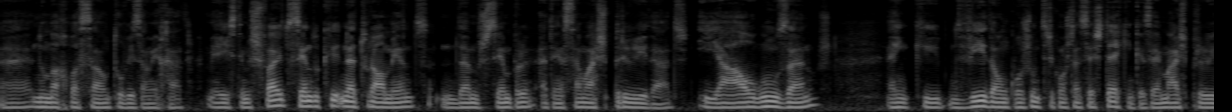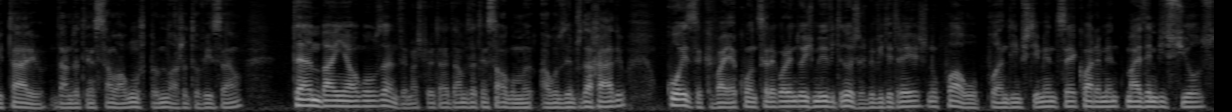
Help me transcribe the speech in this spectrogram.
uh, numa relação televisão e rádio. É isso que temos feito, sendo que, naturalmente, damos sempre atenção às prioridades. E há alguns anos em que, devido a um conjunto de circunstâncias técnicas, é mais prioritário darmos atenção a alguns pormenores da televisão, também em alguns anos. É mais prioritário darmos atenção a, a alguns exemplos da rádio, coisa que vai acontecer agora em 2022, 2023, no qual o plano de investimentos é claramente mais ambicioso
